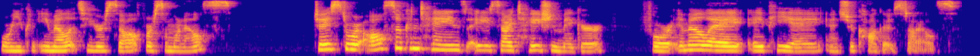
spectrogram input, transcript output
or you can email it to yourself or someone else. JSTOR also contains a citation maker for MLA, APA, and Chicago styles.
